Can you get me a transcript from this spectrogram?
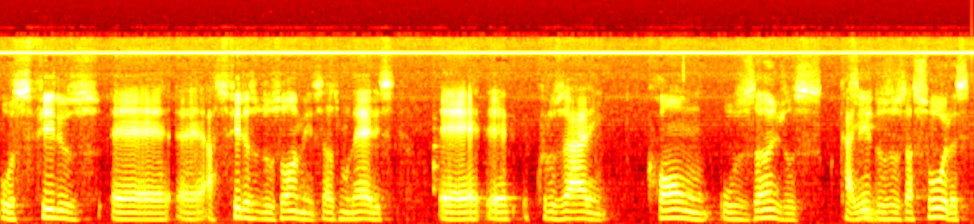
os filhos, é, é, as filhas dos homens, as mulheres, é, cruzarem com os anjos caídos, os asuras,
